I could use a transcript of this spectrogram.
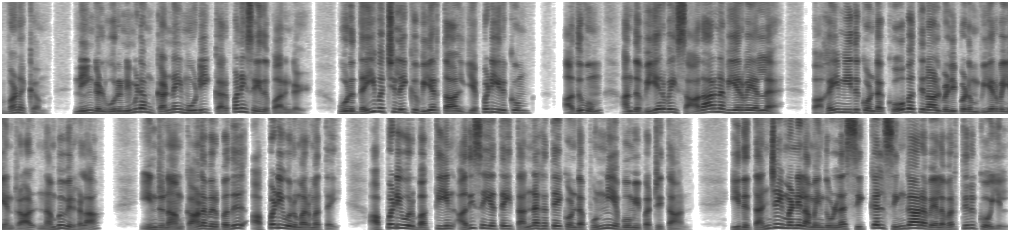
வணக்கம். நீங்கள் ஒரு நிமிடம் கண்ணை மூடி கற்பனை செய்து பாருங்கள். ஒரு தெய்வச் சிலைக்கு வியர்த்தால் எப்படி இருக்கும்? அதுவும் அந்த வியர்வை சாதாரண வியர்வை அல்ல. பகை மீது கொண்ட கோபத்தினால் வெளிப்படும் வியர்வை என்றால் நம்புவீர்களா? இன்று நாம் காணவிருப்பது அப்படி ஒரு மர்மத்தை. அப்படி ஒரு பக்தியின் அதிசயத்தை தன்னகத்தே கொண்ட புண்ணிய பூமி பற்றித்தான். இது தஞ்சை மண்ணில் அமைந்துள்ள சிக்கல் சிங்காரவேலவர் திருக்கோயில்.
